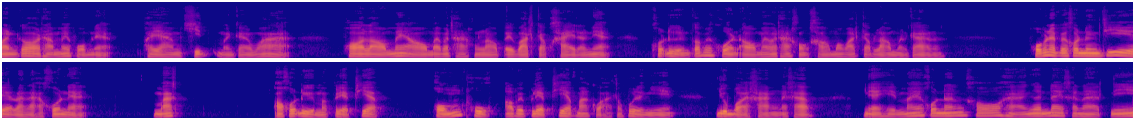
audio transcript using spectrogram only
มันก็ทำให้ผมเนี่ยพยายามคิดเหมือนกันว่า พอเราไม่เอาไม้บรรทัดของเราไปวัดกับใครแล้วเนี่ย คนอื่นก็ไม่ควรเอาไม้บรรทัดของเขามาวัดกับเราเหมือนกัน ผมเนี่ยเป็นคนหนึ่งที่หลายๆคนเนี่ยมักเอาคนอื่นมาเปรียบเทียบ ผมถูกเอาไปเปรียบเทียบมากกว่าต้องพูดอย่างนี้ อยู่บ่อยครั้งนะครับ เนี่ยเห็นไหมคนนั้นเขาหาเงินได้ขนาดนี้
